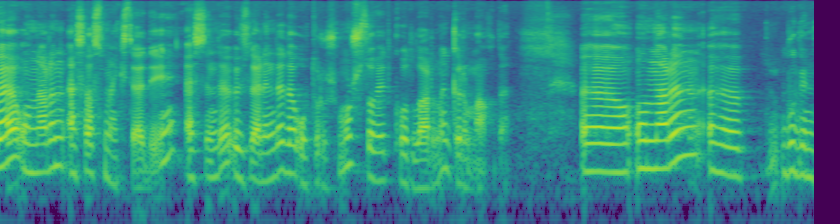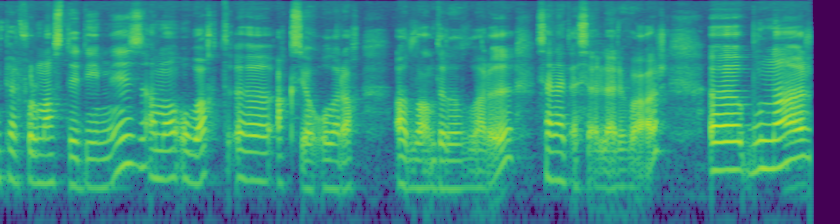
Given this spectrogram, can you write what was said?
və onların əsas məqsədi əslində özlərində də oturmuş Sovet kodlarını qırmaqdır. Onların bu gün performans dediyimiz, amma o vaxt aksiya olaraq adlandırdıqları sənət əsərləri var. Bunlar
